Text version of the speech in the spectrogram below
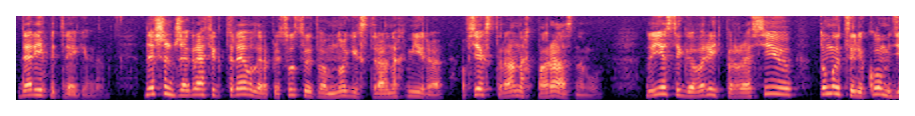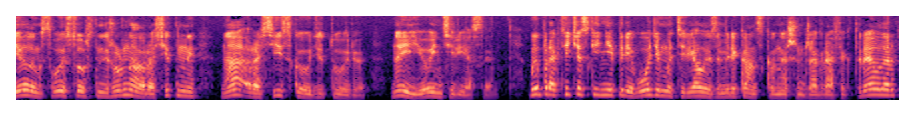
Дарья Петрягина. National Geographic Traveler присутствует во многих странах мира, во всех странах по-разному. Но если говорить про Россию, то мы целиком делаем свой собственный журнал, рассчитанный на российскую аудиторию, на ее интересы. Мы практически не переводим материалы из американского National Geographic Traveler,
